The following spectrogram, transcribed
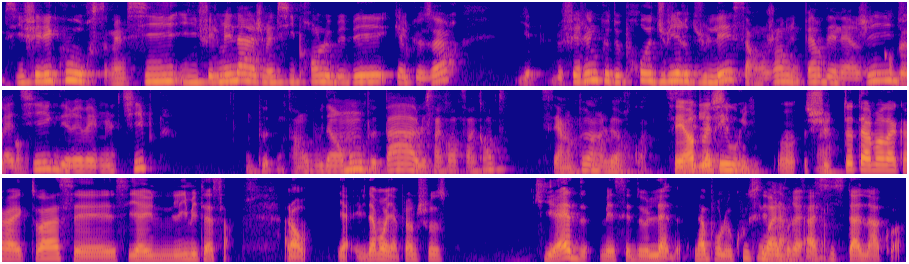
s'il fait les courses, même s'il fait le ménage, même s'il prend le bébé quelques heures, le fait rien que de produire du lait, ça engendre une perte d'énergie, une fatigue, des réveils multiples. On peut, enfin, au bout d'un moment, on peut pas. Le 50-50, c'est un peu un leurre, quoi. C'est un peu la théorie. Je suis totalement d'accord avec toi. C'est s'il y a une limite à ça. Alors, y a, évidemment, il y a plein de choses qui aident, mais c'est de l'aide. Là, pour le coup, c'est du vrai assistana, quoi.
